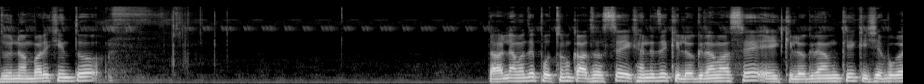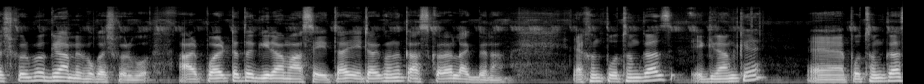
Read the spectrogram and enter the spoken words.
দুই নম্বরে কিন্তু তাহলে আমাদের প্রথম কাজ হচ্ছে এখানে যে কিলোগ্রাম আছে, এই কিলোগ্রামকে কিসে প্রকাশ করব? গ্রামে প্রকাশ করব। আর পরেরটা তো গ্রাম আছেই, তাই এটার কোনো কাজ করা লাগবে না। এখন প্রথম কাজ, এই গ্রামকে প্রথম কাজ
